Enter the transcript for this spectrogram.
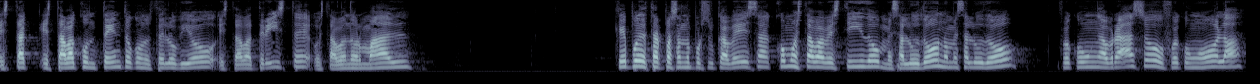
¿Estaba contento cuando usted lo vio? ¿Estaba triste o estaba normal? ¿Qué puede estar pasando por su cabeza? ¿Cómo estaba vestido? ¿Me saludó? ¿No me saludó? ¿Fue con un abrazo o fue con hola?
